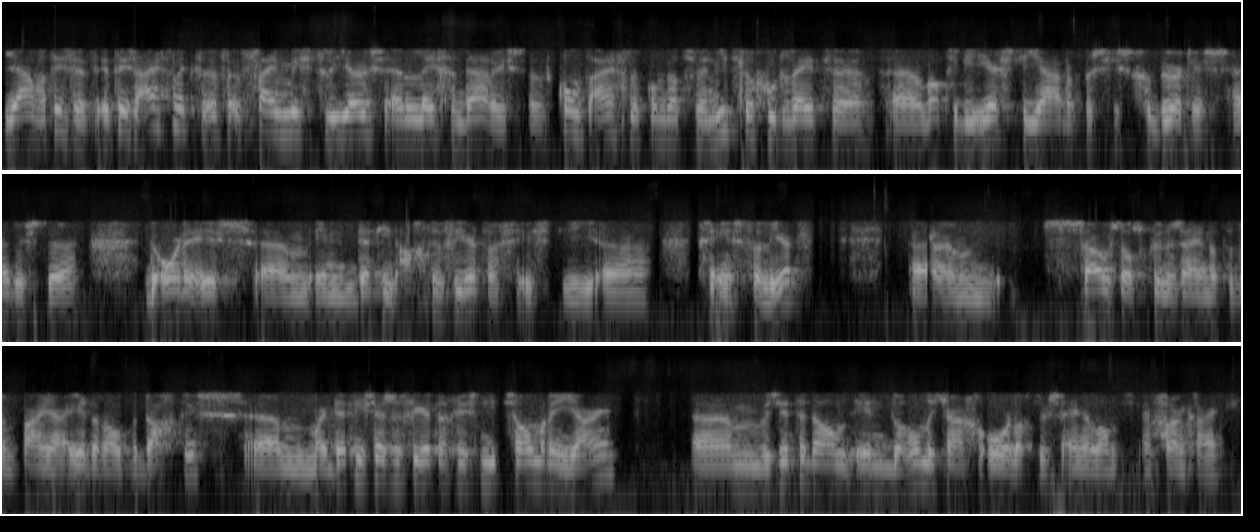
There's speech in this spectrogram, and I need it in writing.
Ja, wat is het? Het is eigenlijk vrij mysterieus en legendarisch. Dat komt eigenlijk omdat we niet zo goed weten uh, wat in die eerste jaren precies gebeurd is. Hè. Dus de, de orde is um, in 1348 is die uh, geïnstalleerd. Um, zou zelfs kunnen zijn dat het een paar jaar eerder al bedacht is. Um, maar 1346 is niet zomaar een jaar. we zitten dan in de 100-jarige oorlog tussen Engeland en Frankrijk.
